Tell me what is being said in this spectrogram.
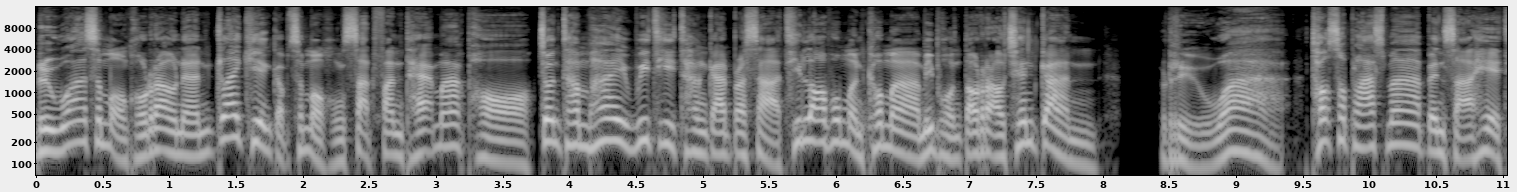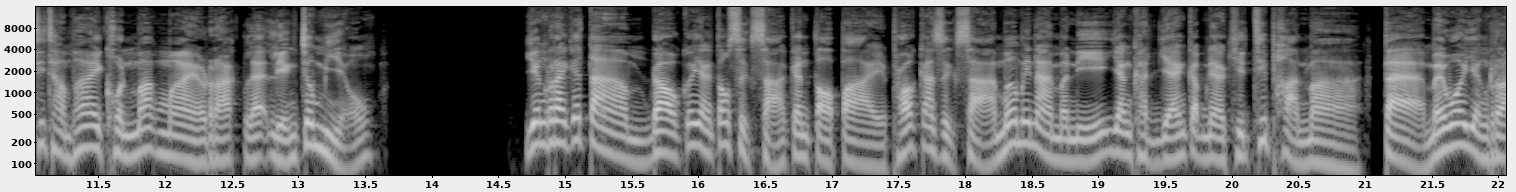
หรือว่าสมองของเรานั้นใกล้เคียงกับสมองของสัตว์ฟันแทะมากพอ จนทำให้วิธีทางการประสาทที่ล่อพวกมันเข้ามามีผลต่อเราเช่นกัน หรือว่าท็อกโซพลาสมาเป็นสาเหตุที่ทำให้คนมากมายรักและเลี้ยงเจ้าเหมียว อย่างไรก็ตามเราก็ยังต้องศึกษากันต่อไป เพราะการศึกษาเมื่อไม่นานมานี้ยังขัดแย้งกับแนวคิดที่ผ่านมา แต่ไม่ว่าอย่างไร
